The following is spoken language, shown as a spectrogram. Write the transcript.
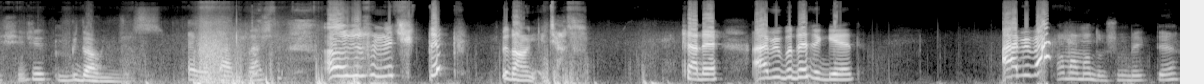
Beşinci. Bir daha oynayacağız. Evet arkadaşlar. Öncesine çıktık. Bir daha oynayacağız. Çare. Abi bu da git. Abi bak. Tamam hadi şimdi bekle.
